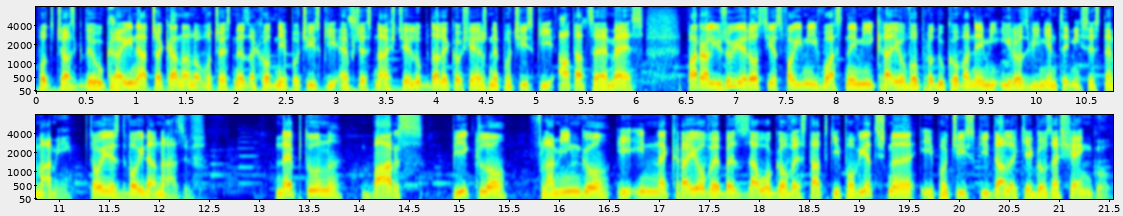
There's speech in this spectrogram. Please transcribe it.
Podczas gdy Ukraina czeka na nowoczesne zachodnie pociski F-16 lub dalekosiężne pociski ATACMS, paraliżuje Rosję swoimi własnymi krajowo produkowanymi i rozwiniętymi systemami. To jest wojna nazw. Neptun, Bars, Piklo, Flamingo i inne krajowe bezzałogowe statki powietrzne i pociski dalekiego zasięgu.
